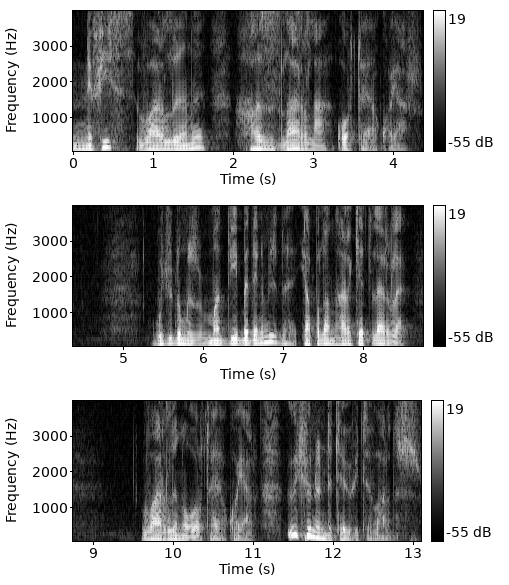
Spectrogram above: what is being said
Nefis varlığını hazlarla ortaya koyar. Vücudumuz, maddi bedenimizle yapılan hareketlerle varlığını ortaya koyar. Üçünün de tevhidi vardır.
